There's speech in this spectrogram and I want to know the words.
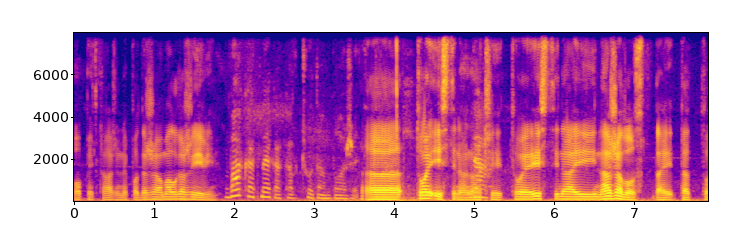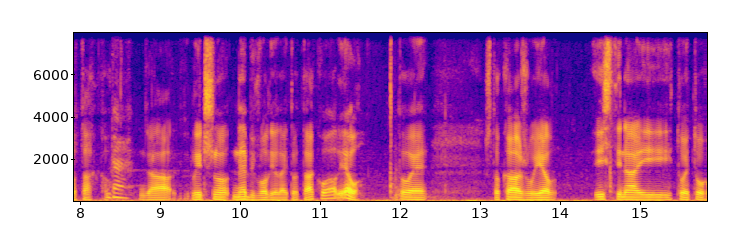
opet kažem ne podržavam, ali ga živim. Vakat nekakav čudan Bože. E, to je istina, znači da. to je istina i nažalost da je da, to tako. Da. Ja lično ne bi volio da je to tako, ali evo, to je što kažu, jel, istina i to je to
